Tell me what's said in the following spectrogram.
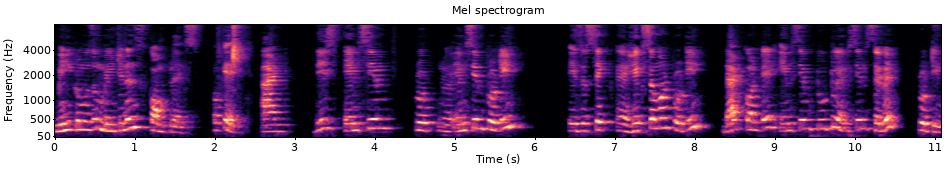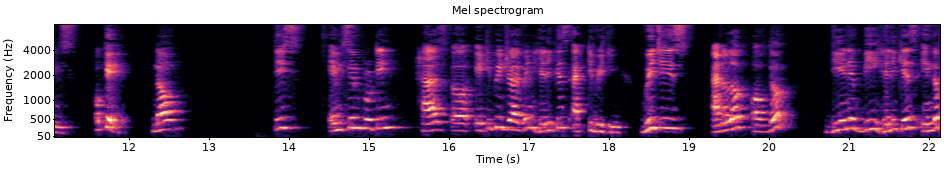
Mini chromosome maintenance complex. Okay and this MCM pro MCM protein is a, a hexamer protein that contain MCM2 to MCM7 proteins. Okay now this MCM protein has a ATP driven helicase activity which is analog of the DnaB helicase in the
